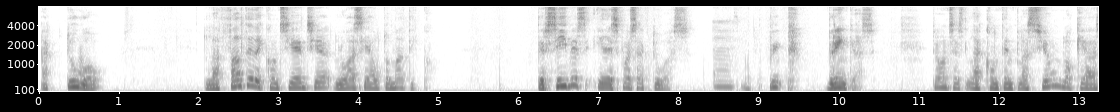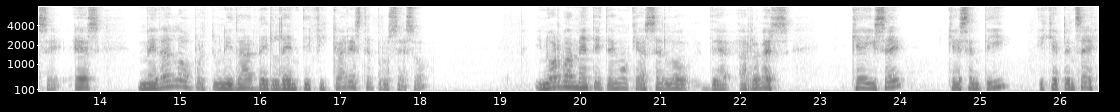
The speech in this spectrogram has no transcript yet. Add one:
actúo, la falta de conciencia lo hace automático. Percibes y después actúas. Mm. Brincas entonces, la contemplación lo que hace es me da la oportunidad de identificar este proceso y normalmente tengo que hacerlo de al revés. ¿Qué hice? ¿Qué sentí? ¿Y qué pensé?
